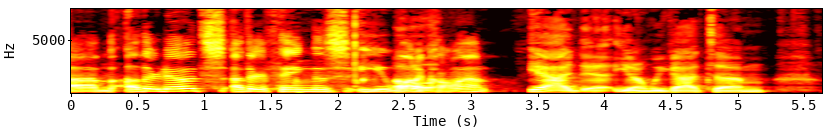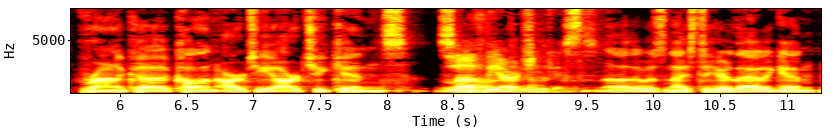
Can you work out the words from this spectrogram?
um, other notes, other things you want to oh, call out? Yeah, I. You know, we got um, Veronica calling Archie Archiekins. Love the Archiekins. Uh, it was nice to hear that again.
